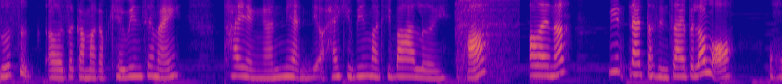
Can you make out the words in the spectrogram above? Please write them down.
รู้สึกเออจะกลับมากับเควินใช่ไหม ถ้าอย่างนั้นเนี่ยเดี๋ยวให้เควินมาที่บ้านเลยฮะอะไรนะ นี่นายตัดสินใจไปแล้วเหรอ โอ้โห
